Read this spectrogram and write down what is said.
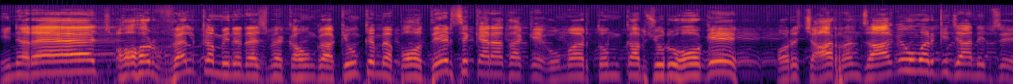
inner edge और वेलकम इनर एज मैं कहूँगा, क्योंकि मैं बहुत देर से कह रहा था कि उमर, तुम कब शुरू होगे? और चार रन आ गए उमर की जानिब से।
